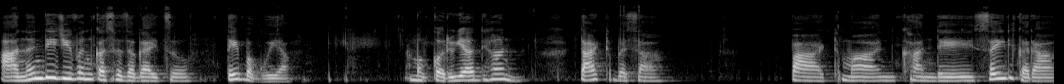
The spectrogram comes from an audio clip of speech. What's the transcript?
आनंदी जीवन कसं जगायचं ते बघूया. मग करूया ध्यान. ताठ बसा. पाठ मान खांदे सैल करा.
